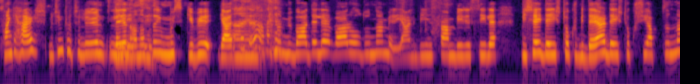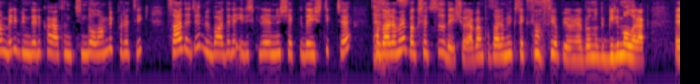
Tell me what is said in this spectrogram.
sanki her bütün kötülüğün İğreti. anasıymış gibi gelse de Aynen. aslında mübadele var olduğundan beri yani bir insan birisiyle bir şey değiş tokuş bir değer değiş tokuşu yaptığından beri gündelik hayatın içinde olan bir pratik. Sadece mübadele ilişkilerinin şekli değiştikçe Evet. pazarlamaya bakış açısı da değişiyor. Ya ben pazarlama yüksek lisansı yapıyorum. Ya ben onu bir bilim olarak e,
